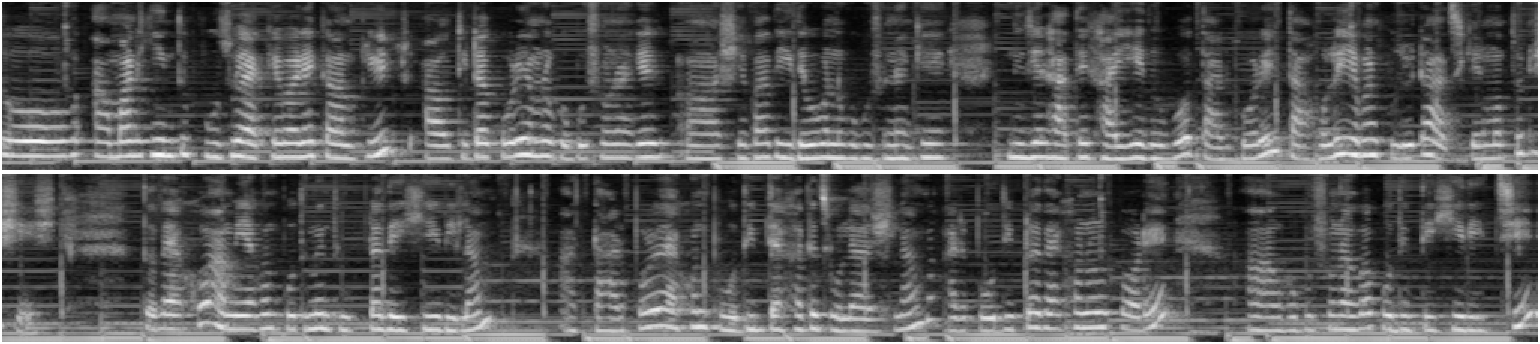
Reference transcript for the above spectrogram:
তো আমার কিন্তু পুজো একেবারে কমপ্লিট আরতিটা করে আমরা গোপুসোনাকে সেবা দিয়ে দেবো মানে গোপুসোনাকে নিজের হাতে খাইয়ে দেবো। তারপরে তাহলেই আমার পুজোটা আজকের মতন শেষ। তো দেখো, আমি এখন প্রথমে ধূপটা দেখিয়ে দিলাম। আর তারপরে এখন প্রদীপ দেখাতে চলে আসলাম। আর প্রদীপটা দেখানোর পরে গোপুসোনাকে প্রদীপ দেখিয়ে দিচ্ছি।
